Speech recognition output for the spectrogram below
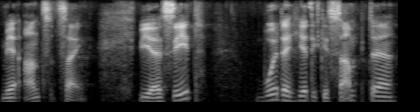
mir anzuzeigen. Wie ihr seht, wurde hier die gesamte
